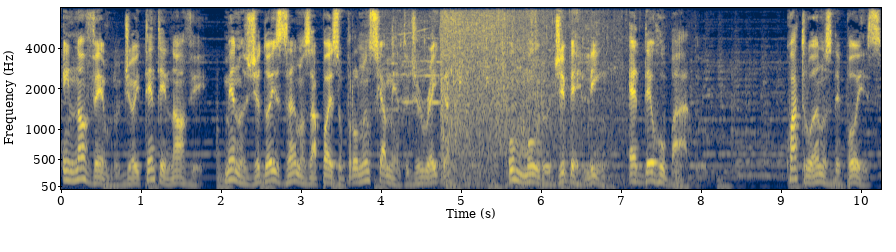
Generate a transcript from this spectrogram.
Em novembro de 89, menos de dois anos após o pronunciamento de Reagan, o Muro de Berlim é derrubado. Quatro anos depois,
